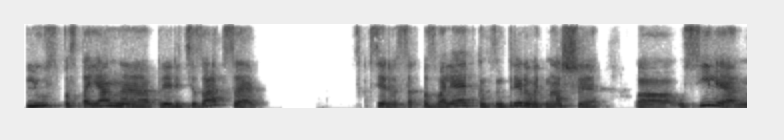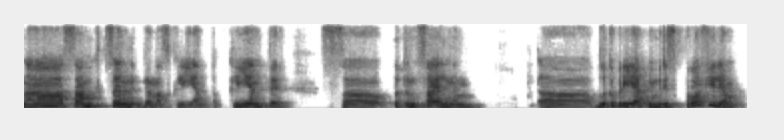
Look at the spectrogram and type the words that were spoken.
Плюс постоянная приоритизация в сервисах позволяет концентрировать наши э, усилия на самых ценных для нас клиентов. Клиенты с э, потенциальным Э, благоприятным риск-профилем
